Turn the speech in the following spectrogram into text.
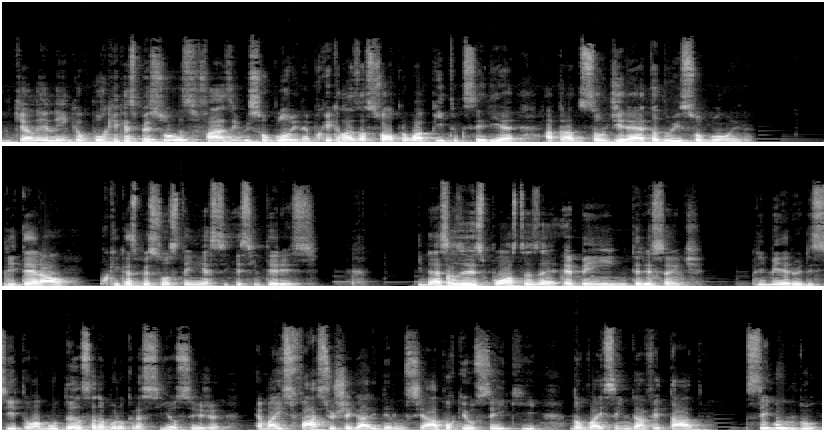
em que ela elenca o porquê que as pessoas fazem whistleblowing, né? Por que, que elas assopram o apito, que seria a tradução direta do whistleblowing, né? literal. Por que, que as pessoas têm esse, esse interesse? E nessas respostas é, é bem interessante. Primeiro, eles citam a mudança da burocracia, ou seja, é mais fácil chegar e denunciar porque eu sei que não vai ser engavetado. Segundo,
